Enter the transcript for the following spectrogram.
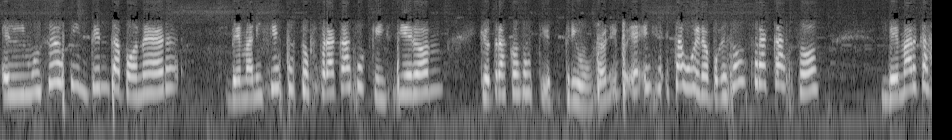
el museo se intenta poner de manifiesto estos fracasos que hicieron que otras cosas triunfan. Y eh, está bueno porque son fracasos de marcas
